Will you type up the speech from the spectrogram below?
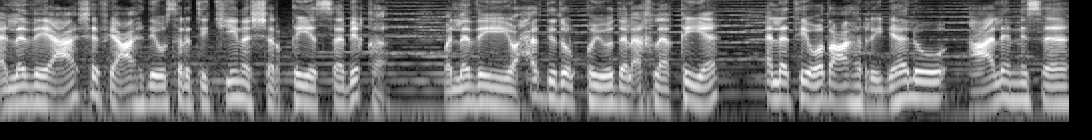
الذي عاش في عهد أسرة تشين الشرقية السابقة. والذي يحدد القيود الأخلاقية التي وضعها الرجال على النساء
